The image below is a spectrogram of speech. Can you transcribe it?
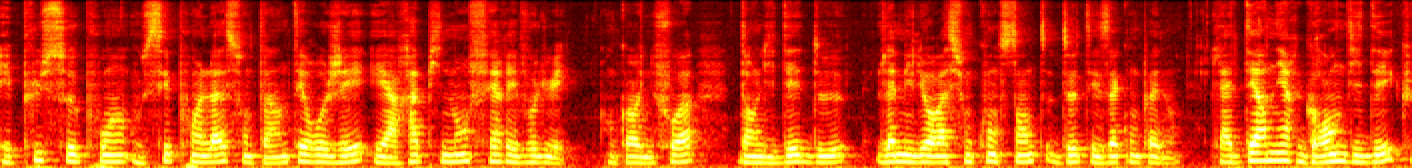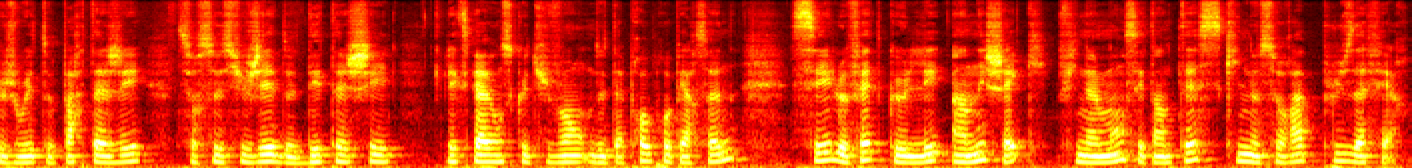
et plus ce point ou ces points-là sont à interroger et à rapidement faire évoluer. Encore une fois, dans l'idée de l'amélioration constante de tes accompagnements. La dernière grande idée que je voulais te partager sur ce sujet de détacher l'expérience que tu vends de ta propre personne, c'est le fait que les, un échec, finalement, c'est un test qui ne sera plus à faire.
